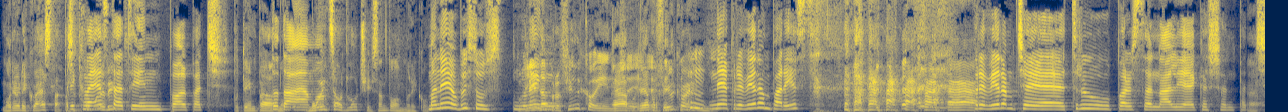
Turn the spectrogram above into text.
Morajo requestati. pa requestati in pol pač. Potem pa Dodajamo. Mojca odloči, sem to vam rekel. Ma ne, v bistvu. ne Gleda vem, profilko in Ja, če- pogleda profilko in Ne, preverjam pa res. preverjam, če je true person ali je kakšen pač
